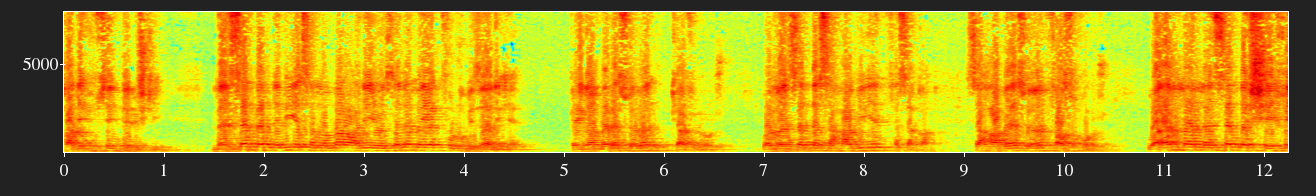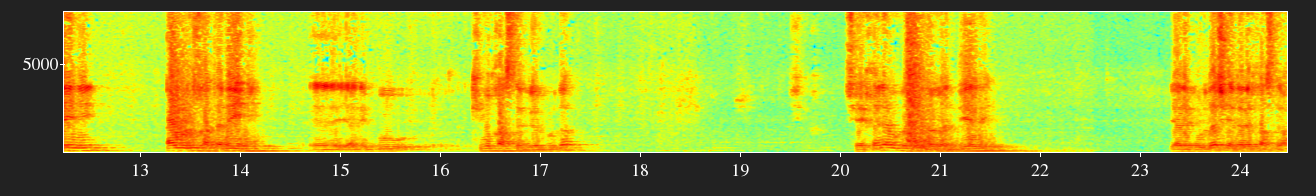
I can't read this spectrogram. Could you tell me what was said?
Kadı Hüseyin demiş ki Men sebben nebiyye sallallahu aleyhi ve selleme yekfuru bizalike. Peygambere söven kafir olur. Ve men sebbe sahabiyen fesaka. Sahabeye söven fasık olur. Ve emme men sebbe şeyheyni evul hateneyni yani bu kimi kastediyor burada? Şeyhine bu bölüm hemen diğeri yani burada şeyleri kastediyor.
